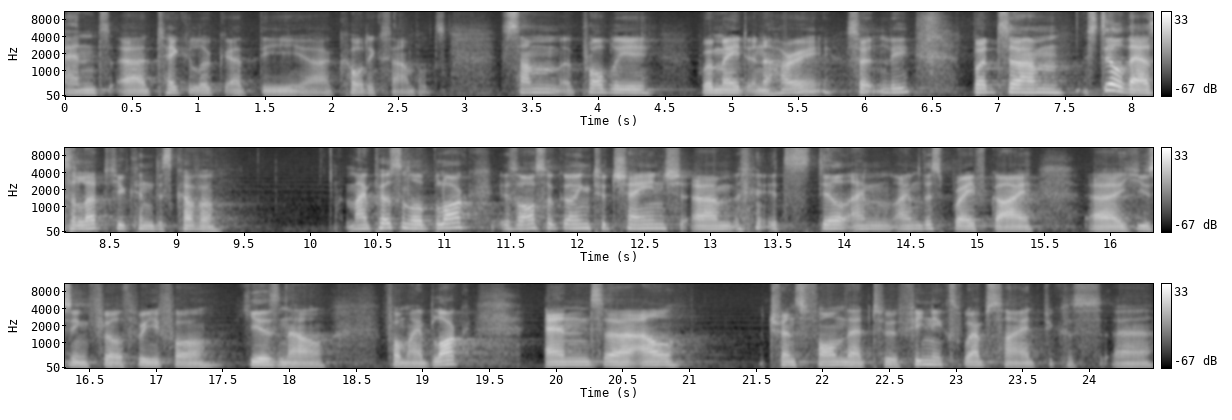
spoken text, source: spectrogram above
and uh, take a look at the uh, code examples. Some uh, probably were made in a hurry, certainly, but um, still there's a lot you can discover. My personal blog is also going to change. Um, it's still, I'm, I'm this brave guy uh, using Flow 3 for years now for my blog, and uh, I'll transform that to a Phoenix website because uh,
